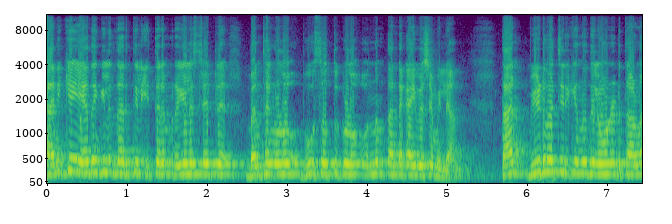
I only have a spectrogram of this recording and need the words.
തനിക്ക് ഏതെങ്കിലും തരത്തിൽ ഇത്തരം റിയൽ എസ്റ്റേറ്റ് ബന്ധങ്ങളോ ഭൂസ്വത്തുക്കളോ ഒന്നും തന്റെ കൈവശമില്ല. താൻ വീട് വച്ചിരിക്കുന്നത് ലോൺ എടുത്താണ്.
